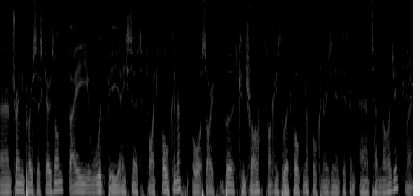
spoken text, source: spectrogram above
um, training process goes on, they would be a certified falconer, or sorry, bird controller. Can't use the word falconer. Falconer is a different uh, terminology. Right.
